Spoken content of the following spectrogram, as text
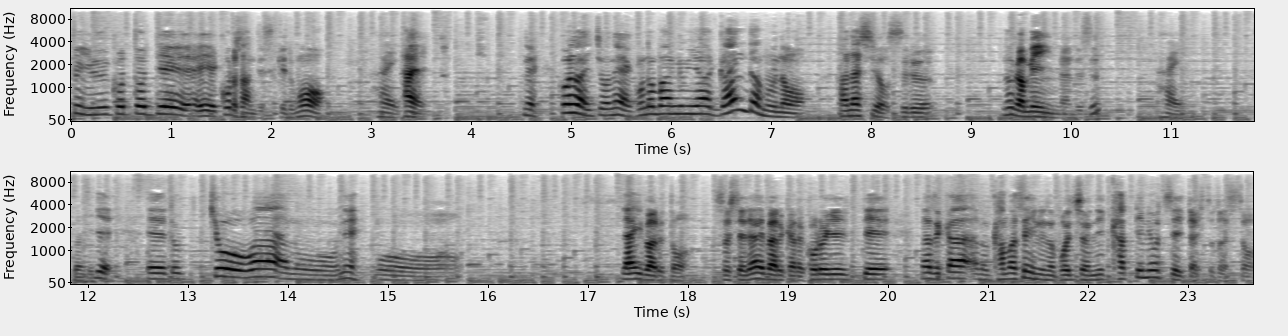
ということで、えーコロさんですけども、はい。はい。ね、コロさん一応ね、この番組はガンダムの話をするのがメインなんです。はい。存じております。えー、と今日はあの、ね、もうライバルとそしてライバルから転げ入ってなぜかあのカマセイヌのポジションに勝手に落ちていった人たちと。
